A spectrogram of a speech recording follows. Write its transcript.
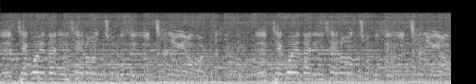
네, 태고에 다닌 새로운 초고수 이찬영이라고 합니다. 네, 태고에 다닌 새로운 초고수 이찬영이라고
